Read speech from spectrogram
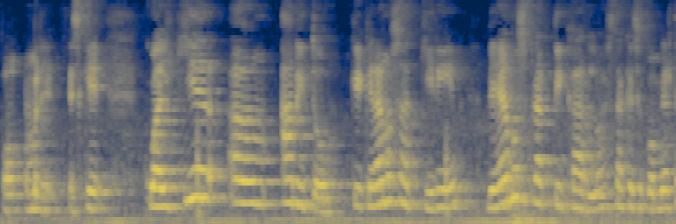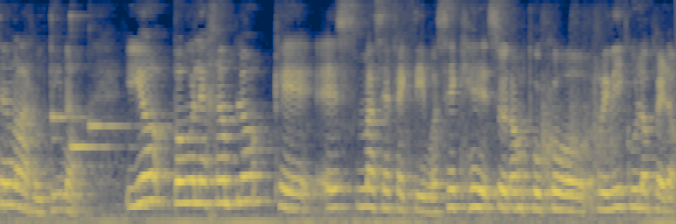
Oh, hombre, es que cualquier hábito que queramos adquirir, debemos practicarlo hasta que se convierta en una rutina. Y yo pongo el ejemplo que es más efectivo. Sé que suena un poco ridículo, pero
